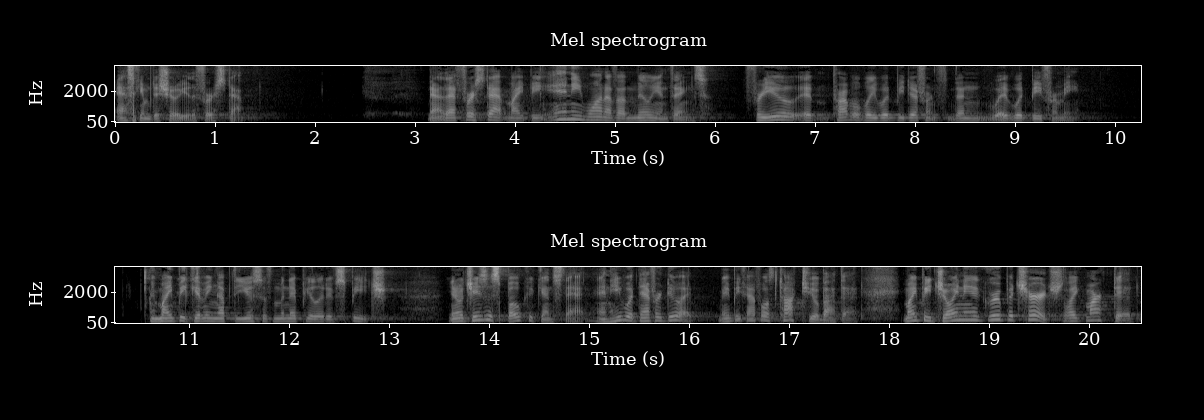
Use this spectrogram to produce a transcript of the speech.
ask Him to show you the first step. Now, that first step might be any one of a million things. For you, it probably would be different than it would be for me. It might be giving up the use of manipulative speech. You know, Jesus spoke against that, and he would never do it. Maybe God will talk to you about that. It might be joining a group at church like Mark did.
